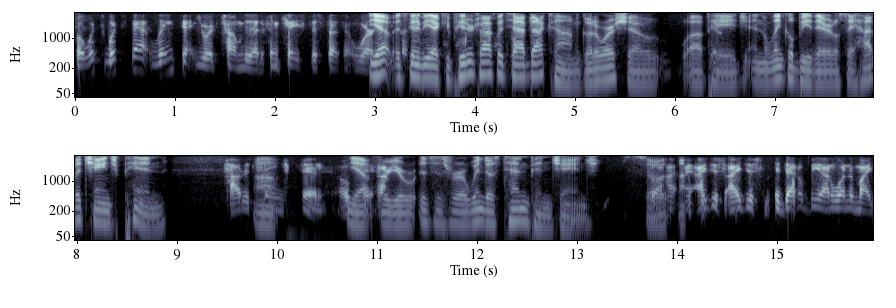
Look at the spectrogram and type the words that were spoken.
But what's what's that link that you were telling me that if in case this doesn't work? Yep, it's going to be at computertalkwithtab.com. Go to our show uh, page, and the link will be there. It'll say how to change PIN. how to change pin. Okay. Yeah, for your this is for a Windows 10 PIN change. So, So I, I just I just that'll be on one of my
